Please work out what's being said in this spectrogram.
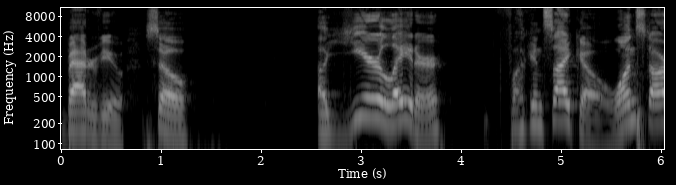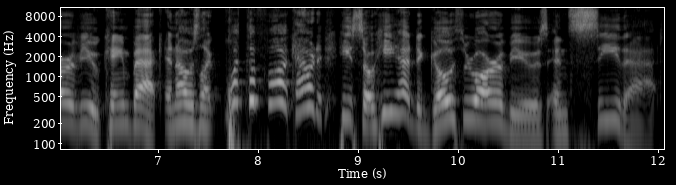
bad review. So, a year later, fucking psycho one star review came back. And i was like what the fuck? How did he so he had to go through our reviews and see that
